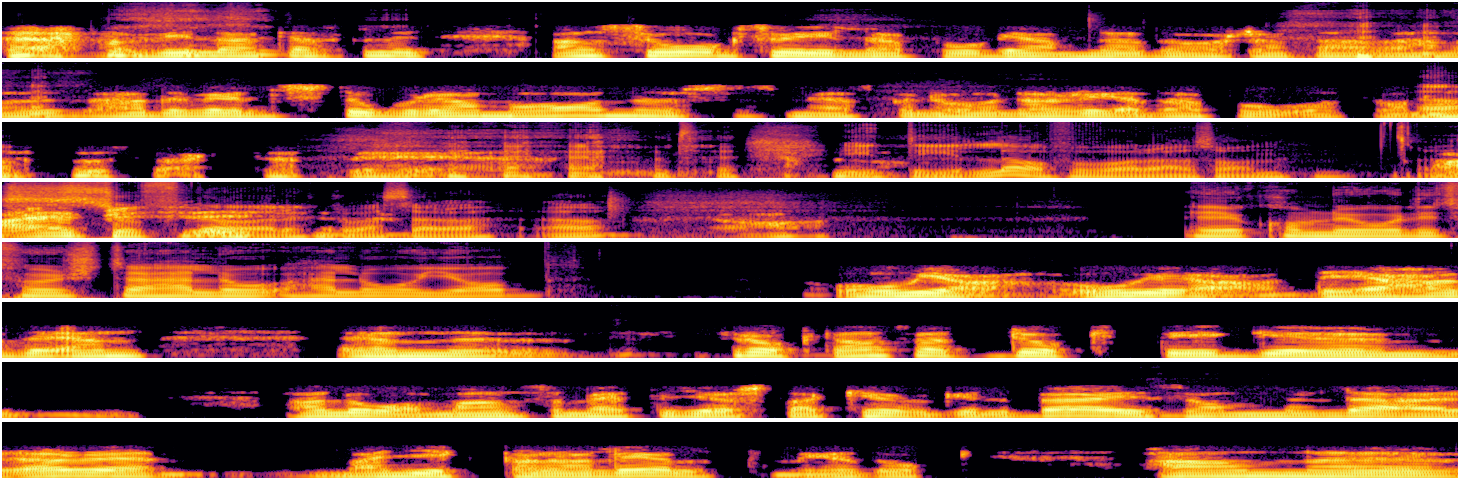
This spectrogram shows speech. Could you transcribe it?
jag ville att jag skulle... Han såg så illa på gamla dagar så att han, han hade väldigt stora manus som jag skulle hålla reda på åt honom. Ja. Sagt att det, Inte illa att få vara sån nej, sufflör kan man säga. Ja. ja. Eh, kom du ihåg ditt första hallå, hallåjobb? Oh ja, oh ja. Det, jag hade en, en fruktansvärt duktig eh, hallåman som hette Gösta Kugelberg som lärare man gick parallellt med och han, eh,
